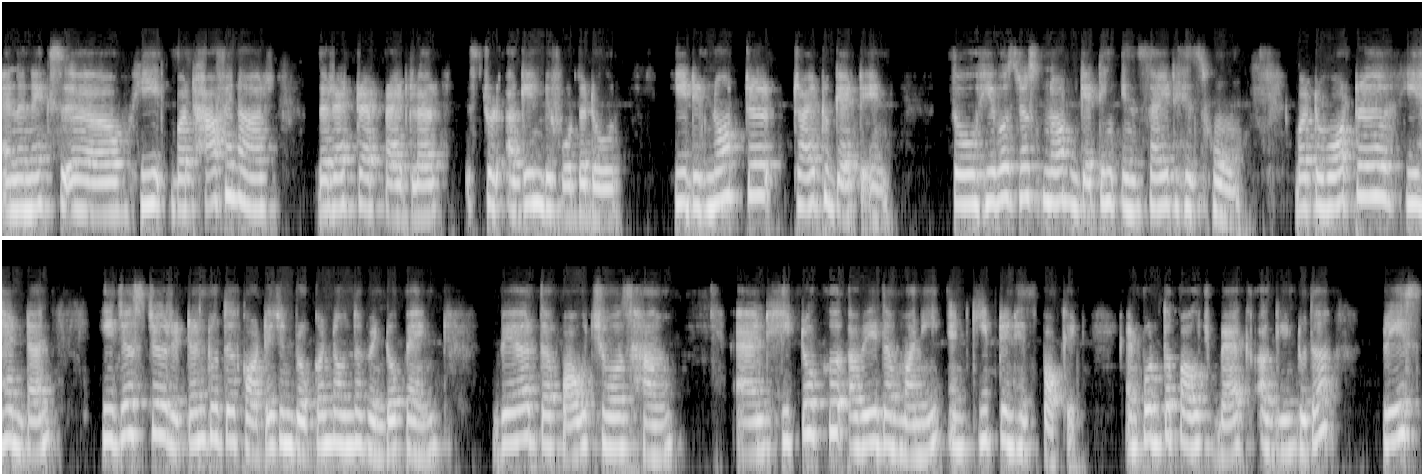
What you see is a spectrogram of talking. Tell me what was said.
and the next uh, he but half an hour the rat trap peddler stood again before the door. He did not uh, try to get in. So he was just not getting inside his home. But what uh, he had done he just uh, returned to the cottage and broken down the window pane where the pouch was hung and he took away the money and kept in his pocket and put the pouch back again to the place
